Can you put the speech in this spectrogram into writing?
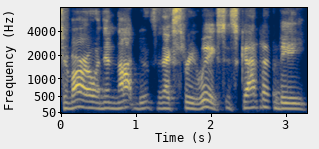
tomorrow and then not do it for the next three weeks. It's got to be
